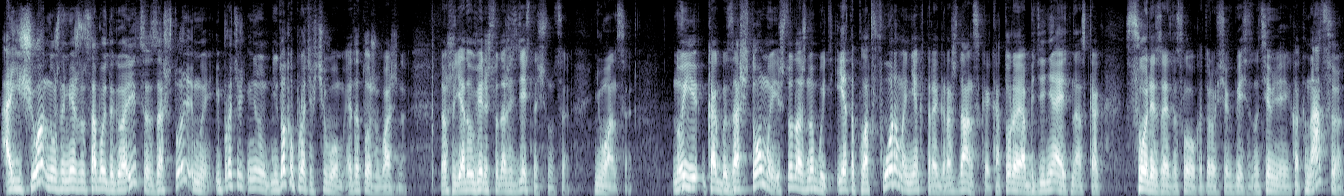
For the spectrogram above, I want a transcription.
а еще нужно между собой договориться, за что мы и против, ну, не только против чего мы, это тоже важно. Потому что я уверен, что даже здесь начнутся нюансы. Ну и как бы за что мы и что должно быть. И эта платформа некоторая гражданская, которая объединяет нас как, сори за это слово, которое всех бесит, но тем не менее как нацию,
